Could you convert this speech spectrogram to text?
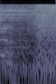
soon.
